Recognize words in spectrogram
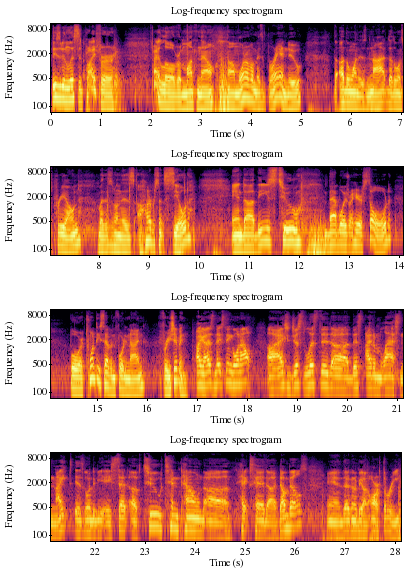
These have been listed probably for probably a little over a month now. Um, one of them is brand new. The other one is not. The other one's pre-owned, but this one is 100% sealed. And uh, these two bad boys right here sold for $27.49 free shipping. All right, guys, next thing going out. Uh, I actually just listed uh, this item last night. is going to be a set of two 10-pound uh, hex head uh, dumbbells and they're going to be on R3.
